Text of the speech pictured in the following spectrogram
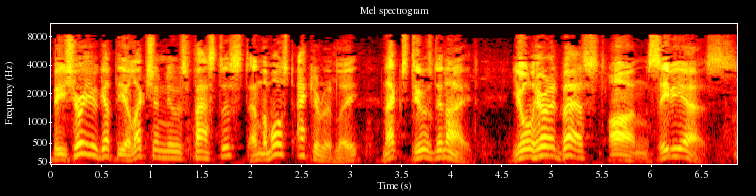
Be sure you get the election news fastest and the most accurately next Tuesday night. You'll hear it best on CBS.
